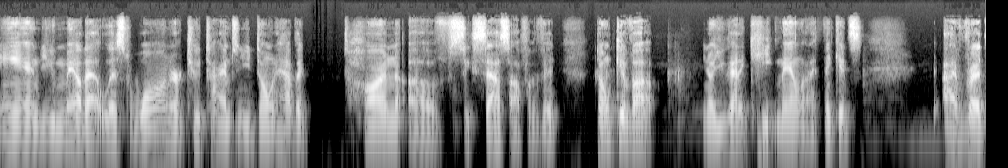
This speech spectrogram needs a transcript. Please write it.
and you mail that list one or two times and you don't have a ton of success off of it, don't give up. You know, you got to keep mailing. I think it's, I've read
